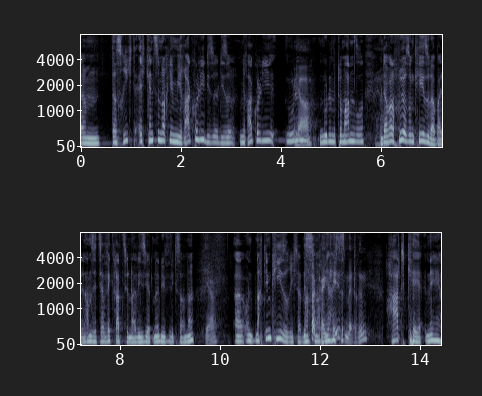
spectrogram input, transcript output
ähm, das riecht echt. Kennst du noch hier Miracoli, diese, diese Miracoli-Nudeln? Ja. Nudeln mit Tomatensauce? Und da war früher so ein Käse dabei. Den haben sie jetzt ja wegrationalisiert, ne, die Wichser, ne? Ja. Äh, und nach dem Käse riecht das. Nach, Ist da nach, kein Käse das? mehr drin? Hardcare. Nee,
